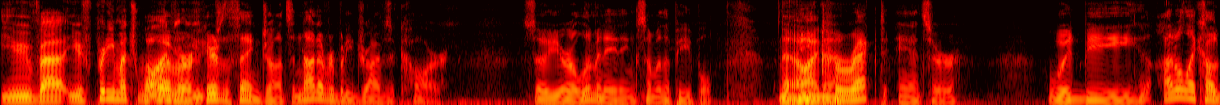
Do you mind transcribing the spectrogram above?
you've uh, you've pretty much won. However, You- here's the thing, Johnson. Not everybody drives a car, so you're eliminating some of the people. No, the I know. correct answer would be I don't like how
